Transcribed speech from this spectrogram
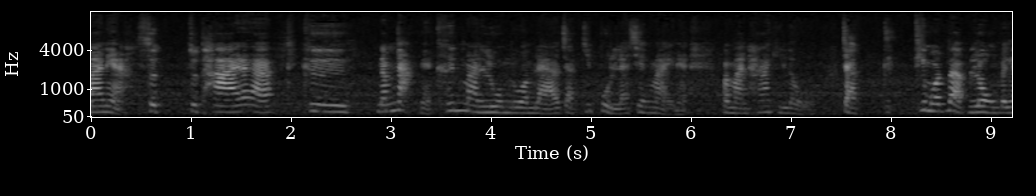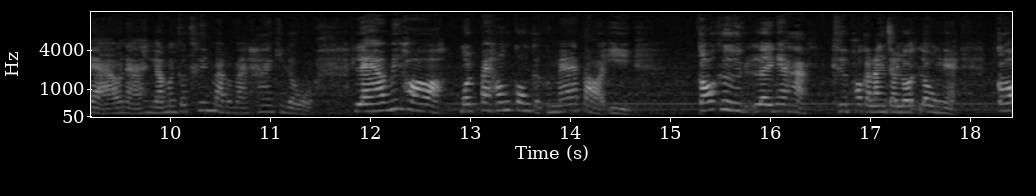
มาเนี่ยสุดสุดท้ายนะคะ คือน้ำหนักเนี่ยขึ้นมารวมๆแล้วจากญี่ปุ่นและเชียงใหม่เนี่ยประมาณ 5 กิโลจาก ที่มดแบบลงไปแล้วนะ แล้วมันก็ขึ้นมาประมาณ 5 กิโล แล้วไม่พอมดไปฮ่องกงกับคุณแม่ต่ออีก ก็คือเลยเนี่ยค่ะ คือพอกำลังจะลดลงเนี่ย ก็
